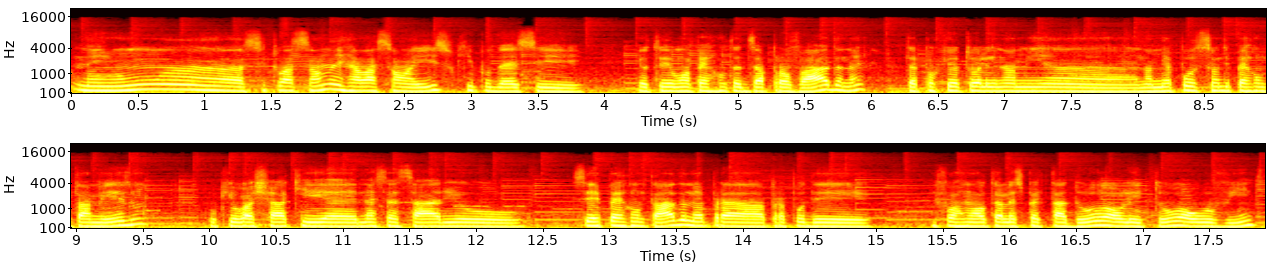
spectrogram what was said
nenhuma situação em relação a isso que pudesse eu ter uma pergunta desaprovada, né? Até porque eu estou ali na minha, na minha posição de perguntar mesmo, o que eu achar que é necessário ser perguntado, né? Para poder informar o telespectador, ao leitor, ao ouvinte.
